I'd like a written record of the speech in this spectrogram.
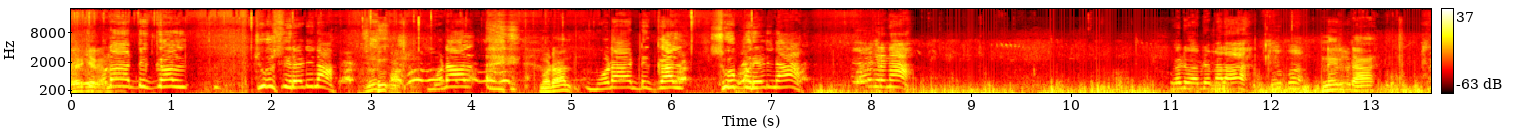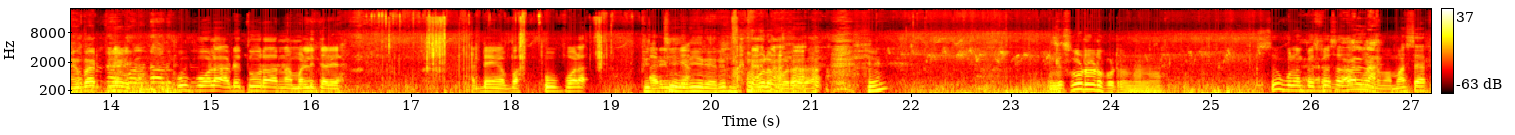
மொடாட்டுக்கால் ஜூஸ் ரெடினா மொடால் மொடால் மொடாட்டுக்கால் சூப்பு ரெடினா இறங்குறேண்ணா வேடு அப்படியே மேலே இன்னும் இருக்குடா. அங்கே பாரு பின்னாடி பூ போல அப்படியே தூராருண்ணா மல்லித்தழைய அட்டேங்கப்பா பூ போல. பிச்சு அருமையா. எரியிறாரு போல போகிறாரா இந்த சூடோடு போட்டுருந்தேன் நான். சூப்பெல்லாம் பெருசு பெருசாக போடணுமா மாஸ்டர்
